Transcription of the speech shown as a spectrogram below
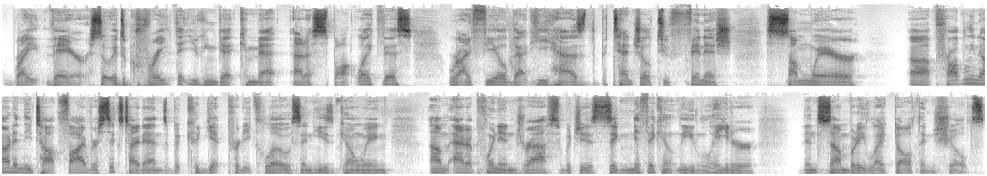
right there. So it's great that you can get Kmet at a spot like this where I feel that he has the potential to finish somewhere. Uh, probably not in the top five or six tight ends, but could get pretty close. And he's going um, at a point in drafts which is significantly later than somebody like Dalton Schultz.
